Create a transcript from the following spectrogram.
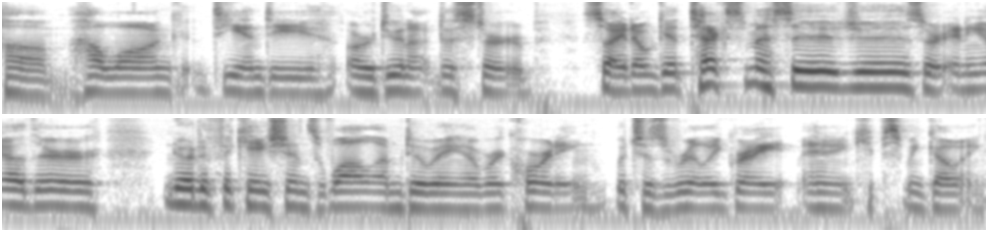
um, how long DND or Do Not Disturb so I don't get text messages or any other notifications while I'm doing a recording, which is really great and it keeps me going.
